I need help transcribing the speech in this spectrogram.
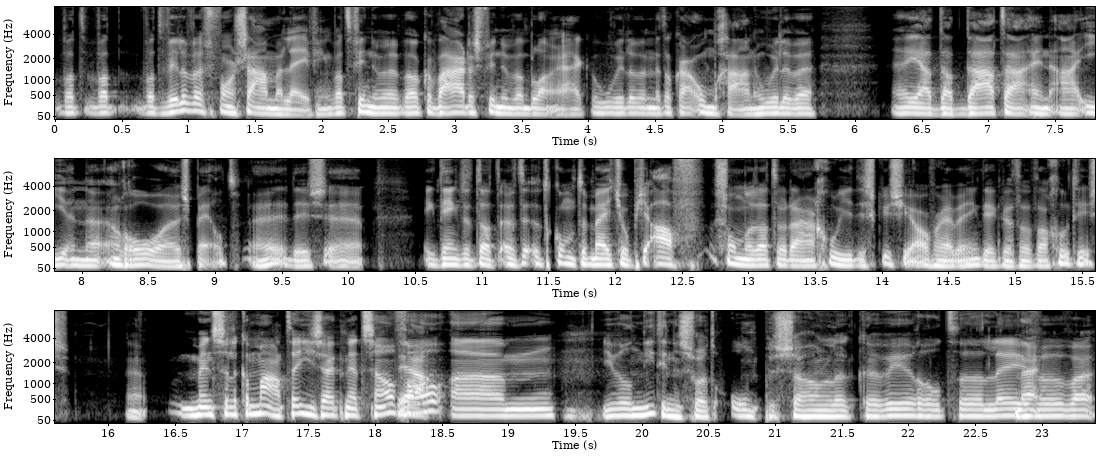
wat, wat, wat willen we voor een samenleving? Wat vinden we, welke waarden vinden we belangrijk? Hoe willen we met elkaar omgaan? Hoe willen we uh, ja, dat data en AI een, een rol uh, speelt? dus ik denk dat, dat het, het komt een beetje op je af zonder dat we daar een goede discussie over hebben. Ik denk dat dat wel goed is. Ja. Menselijke maat, hè? je zei het net zelf al. Um, je wil niet in een soort onpersoonlijke wereld leven. Nee. Waar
